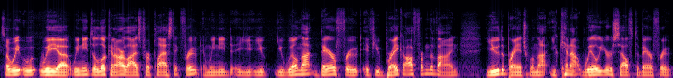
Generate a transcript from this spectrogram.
so we we uh, we need to look in our lives for plastic fruit, and we need to, you, you you will not bear fruit if you break off from the vine. You, the branch, will not. You cannot will yourself to bear fruit.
